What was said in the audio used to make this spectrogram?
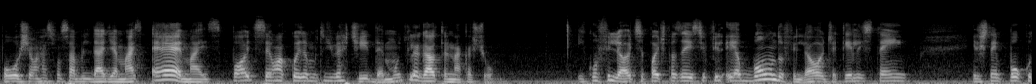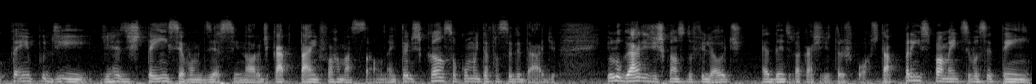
poxa, uma responsabilidade a mais. É, mas pode ser uma coisa muito divertida. É muito legal treinar cachorro. E com filhote você pode fazer isso. E o bom do filhote é que eles têm. eles têm pouco tempo de, de resistência, vamos dizer assim, na hora de captar a informação. Né? Então eles cansam com muita facilidade. E o lugar de descanso do filhote é dentro da caixa de transporte, tá? Principalmente se você tem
